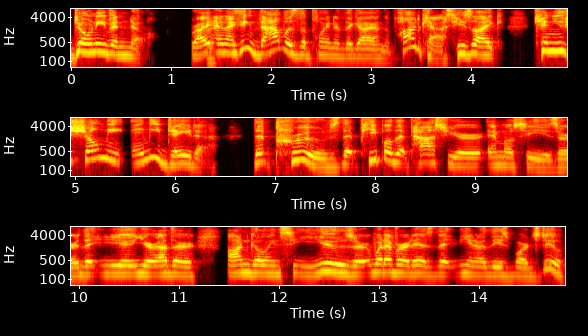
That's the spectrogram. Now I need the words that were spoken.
don't even know? Right? right. And I think that was the point of the guy on the podcast. He's like, Can you show me any data that proves that people that pass your MOCs or that you, your other ongoing CEUs or whatever it is that you know these boards do,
